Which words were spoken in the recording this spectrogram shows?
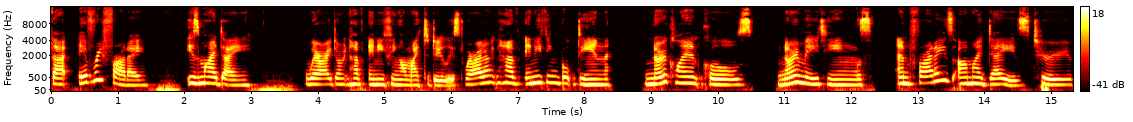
that every Friday is my day where I don't have anything on my to do list, where I don't have anything booked in, no client calls, no meetings. And Fridays are my days to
